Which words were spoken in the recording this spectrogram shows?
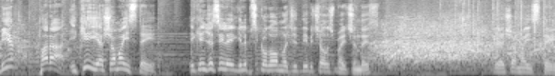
Bir, para. iki yaşama isteği. İkincisiyle ilgili psikoloğumla ciddi bir çalışma içindeyiz. Yaşama isteği.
